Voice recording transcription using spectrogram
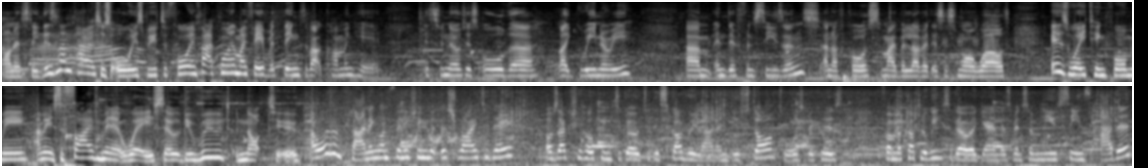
honestly. Disneyland Paris is always beautiful. In fact, one of my favorite things about coming here is to notice all the like greenery um, in different seasons. And of course, my beloved It's a Small World is waiting for me. I mean, it's a five minute wait, so it would be rude not to. I wasn't planning on finishing with this ride today. I was actually hoping to go to Discoveryland and do Star Tours because from a couple of weeks ago, again, there's been some new scenes added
